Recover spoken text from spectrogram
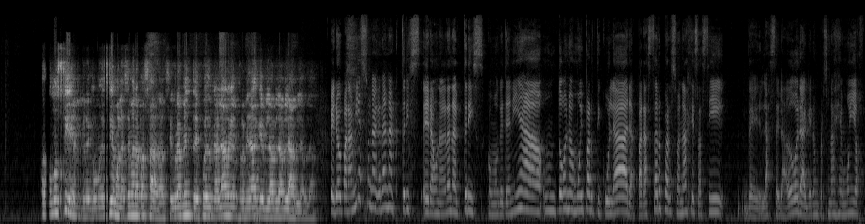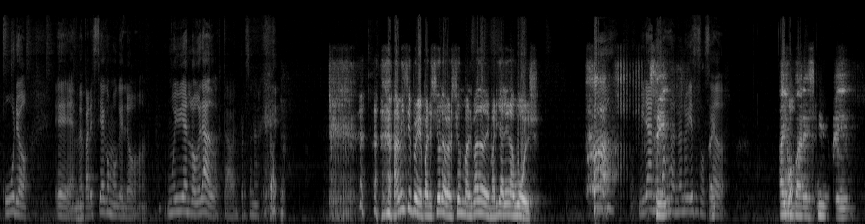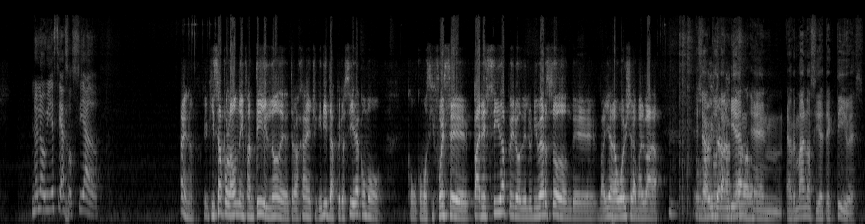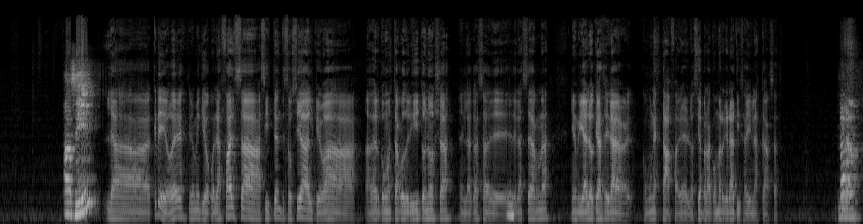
como siempre, como decíamos la semana pasada, seguramente después de una larga enfermedad que bla, bla, bla, bla, bla. Pero para mí es una gran actriz, era una gran actriz, como que tenía un tono muy particular para hacer personajes así de la celadora, que era un personaje muy oscuro. Eh, me parecía como que lo muy bien logrado estaba el personaje. A mí siempre me pareció la versión malvada de María Elena Walsh. Ah, Mirá, no, lo hubiese asociado. Hay, un parecido ahí. No lo hubiese asociado. Bueno, quizá por la onda infantil, ¿no? De trabajar en chiquititas, pero sí era como, como, si fuese parecida, pero del universo donde Mariana Walsh era malvada. Ella actuó también en Hermanos y Detectives. ¿Ah, sí? La, creo, ¿eh? si no me equivoco, la falsa asistente social que va a ver cómo está Rodriguito Noya en la casa de, mm. la Serna. Y en realidad lo que hace era como una estafa, ¿eh? lo hacía para comer gratis ahí en las casas. Mira.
